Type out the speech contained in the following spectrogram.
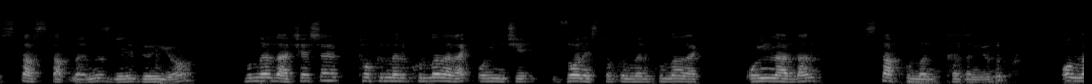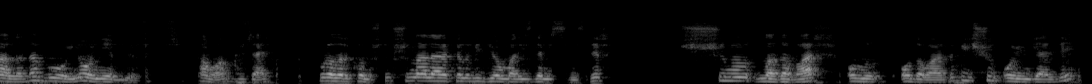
staff stoplarınız geri dönüyor. Bunları da arkadaşlar tokenları kullanarak oyun içi Zones tokenları kullanarak oyunlardan staff kullan kazanıyorduk. Onlarla da bu oyunu oynayabiliyorsunuz. Tamam güzel. Buraları konuştuk. Şunlarla alakalı videom var izlemişsinizdir. Şununla da var. Onu o da vardı. Bir şu oyun geldi.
